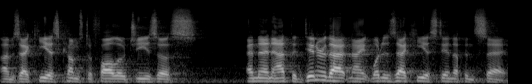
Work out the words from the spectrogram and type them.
Um, Zacchaeus comes to follow Jesus. And then at the dinner that night, what does Zacchaeus stand up and say?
